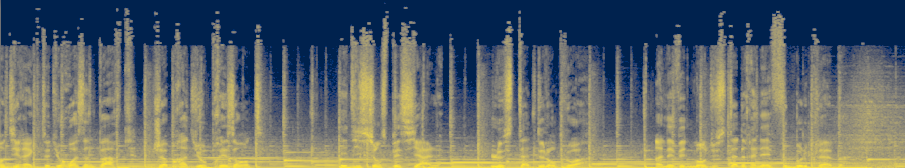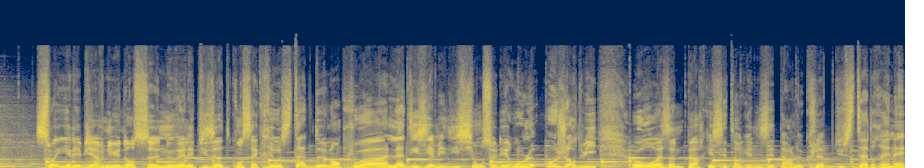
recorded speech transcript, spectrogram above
En direct du Roison Park, Job Radio présente Édition spéciale, le Stade de l'Emploi. Un événement du Stade Rennais Football Club. Soyez les bienvenus dans ce nouvel épisode consacré au Stade de l'Emploi. La dixième édition se déroule aujourd'hui au Roison Park et c'est organisé par le club du Stade Rennais.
